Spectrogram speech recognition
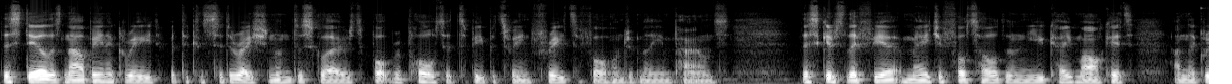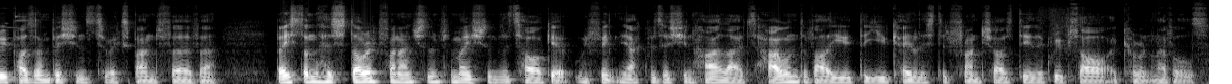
This deal has now been agreed with the consideration undisclosed but reported to be between 3 to 400 million pounds. This gives Lithia a major foothold in the UK market and the group has ambitions to expand further. Based on the historic financial information of the target, we think the acquisition highlights how undervalued the UK listed franchise dealer groups are at current levels.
